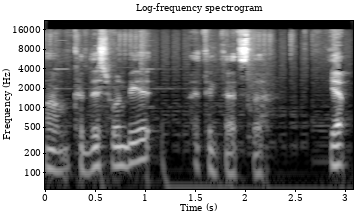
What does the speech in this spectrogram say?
um, could this one be it? I think that's the, yep.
